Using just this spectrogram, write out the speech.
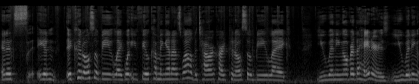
And it's in it could also be like what you feel coming in as well. The tower card could also be like you winning over the haters you winning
